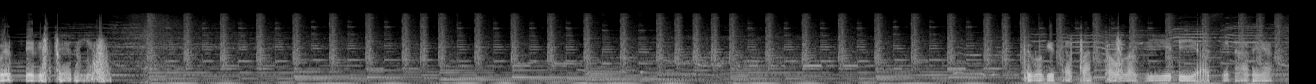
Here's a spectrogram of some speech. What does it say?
web ya. coba kita pantau lagi di admin area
